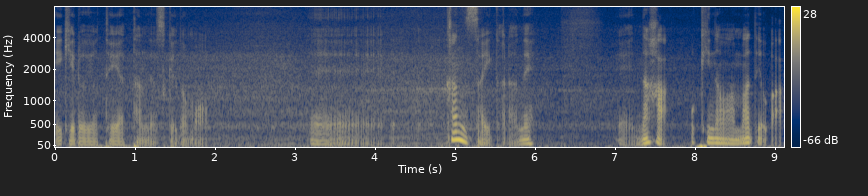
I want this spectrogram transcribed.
行ける予定やったんですけども、えー関西からね、えー那覇、沖縄までは、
